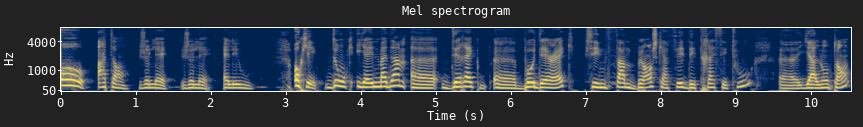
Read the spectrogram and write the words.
Oh, attends, je l'ai, je l'ai. Elle est où? Ok, donc il y a une madame, euh, Derek, euh, Bo Derek, c'est une femme blanche qui a fait des tresses et tout, euh, il y a longtemps,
